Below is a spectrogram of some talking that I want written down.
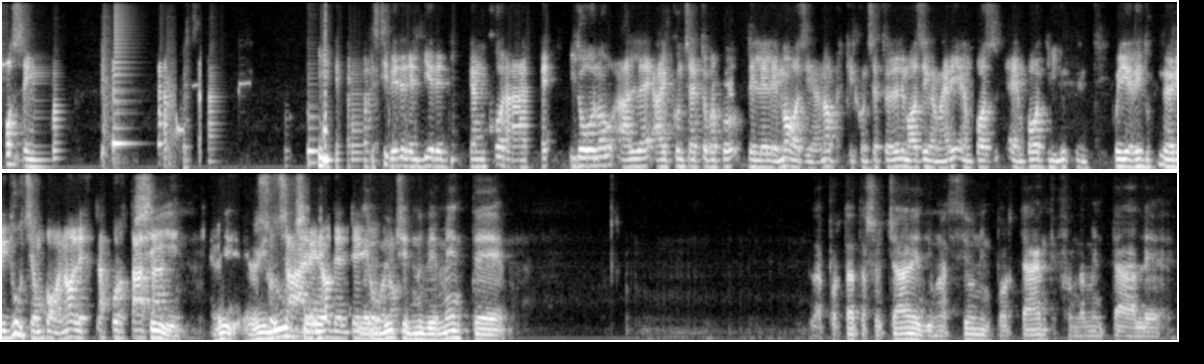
possa si vede nel dire di ancorare il dono al, al concetto proprio dell'elemosina, no? perché il concetto dell'elemosina magari è un po', è un po diminu- riduce un po' no? Le, la portata sì, riduce, sociale no? del, del dono. Riduce indubbiamente la portata sociale di un'azione importante, fondamentale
